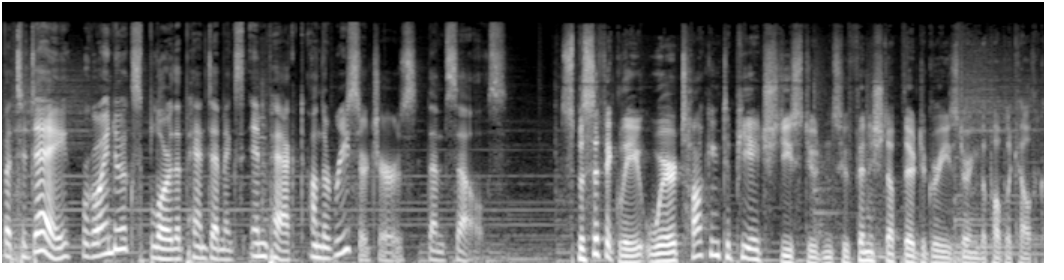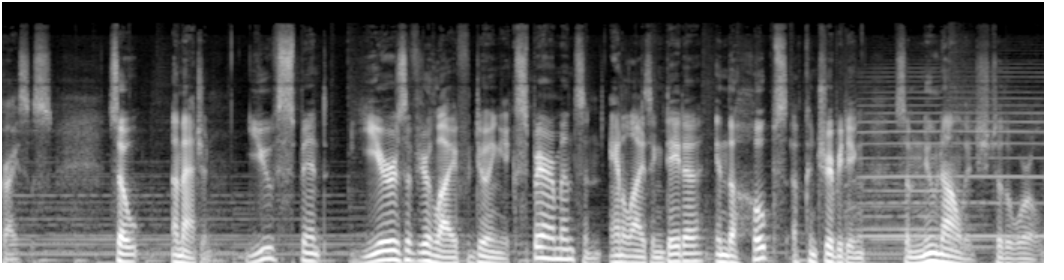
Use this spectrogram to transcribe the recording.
But today, we're going to explore the pandemic's impact on the researchers themselves. Specifically, we're talking to PhD students who finished up their degrees during the public health crisis. So, imagine you've spent years of your life doing experiments and analyzing data in the hopes of contributing some new knowledge to the world.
